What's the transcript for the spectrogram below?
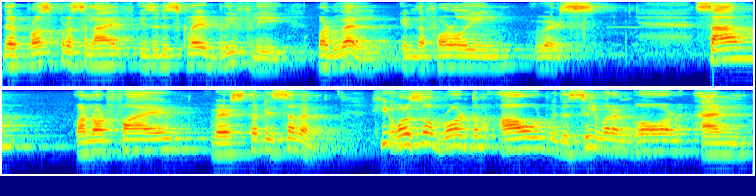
Their prosperous life is described briefly but well in the following verse. Psalm 105, verse 37. He also brought them out with the silver and gold, and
